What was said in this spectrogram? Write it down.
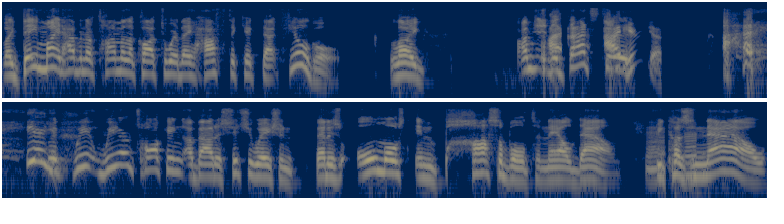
Like they might have enough time on the clock to where they have to kick that field goal. Like I'm just, like that's to, I hear you. I hear you. like, we we are talking about a situation that is almost impossible to nail down because Mhm. now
